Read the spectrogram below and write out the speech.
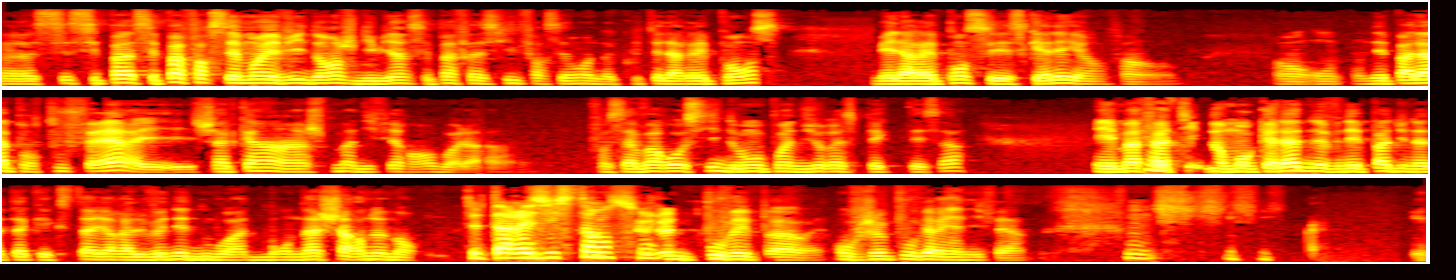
euh, c'est pas c'est pas forcément évident. Je dis bien, c'est pas facile forcément d'écouter la réponse, mais la réponse c'est ce qu'elle est. Enfin, on n'est pas là pour tout faire et chacun a un chemin différent. Voilà. Il faut savoir aussi, de mon point de vue, respecter ça. Et ma fatigue, dans mon cas-là, ne venait pas d'une attaque extérieure, elle venait de moi, de mon acharnement. De ta résistance. Je ne pouvais pas, ouais. Je ne pouvais rien y faire. Hmm.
